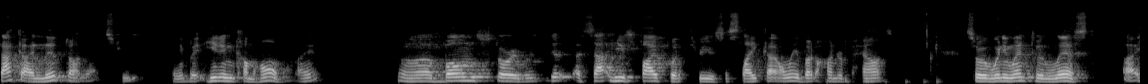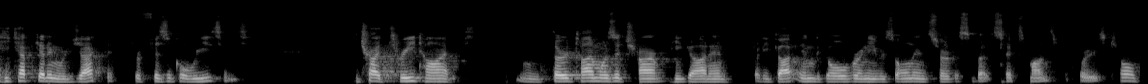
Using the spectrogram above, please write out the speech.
That guy lived on that street, okay? but he didn't come home, right? Uh, Bones' story was a, he was five foot three. He was a slight guy, only about 100 pounds. So when he went to enlist, uh, he kept getting rejected for physical reasons. He tried three times. And the third time was a charm. He got in, but he got in to go over, and he was only in service about six months before he was killed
